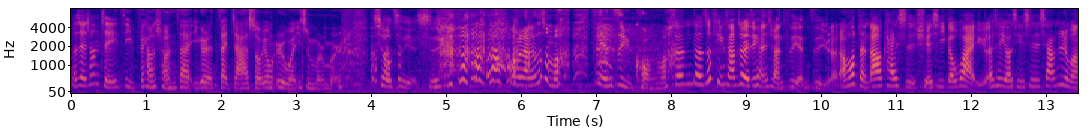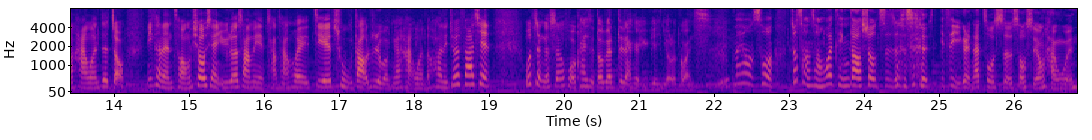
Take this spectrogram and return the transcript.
而且像杰伊自己非常喜欢在一个人在家的时候用日文一直 murmur。秀智也是，我们两个是什么自言自语狂吗？真的，就平常就已经很喜欢自言自语了。然后等到开始学习一个外语，而且尤其是像日文、韩文这种，你可能从休闲娱乐上面常常会接触到日文跟韩文的话，你就会发现，我整个生活开始都跟这两个语言有了关系。没有错，就常常会听到秀智就是自己一个人在做事的时候使用韩文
